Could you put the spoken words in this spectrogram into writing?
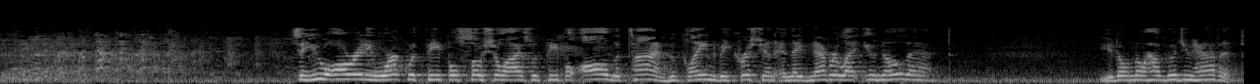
See, you already work with people, socialize with people all the time who claim to be Christian, and they've never let you know that. You don't know how good you have it.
